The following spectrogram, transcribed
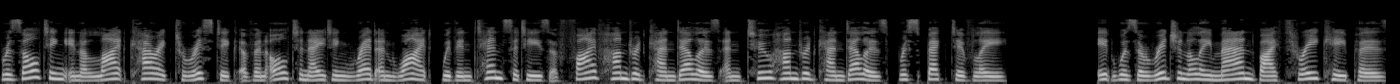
resulting in a light characteristic of an alternating red and white, with intensities of 500 candelas and 200 candelas, respectively. It was originally manned by three keepers.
